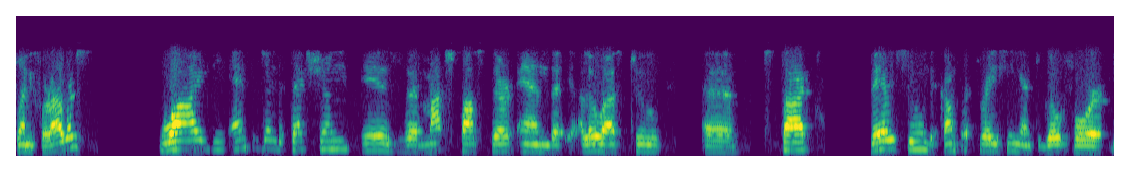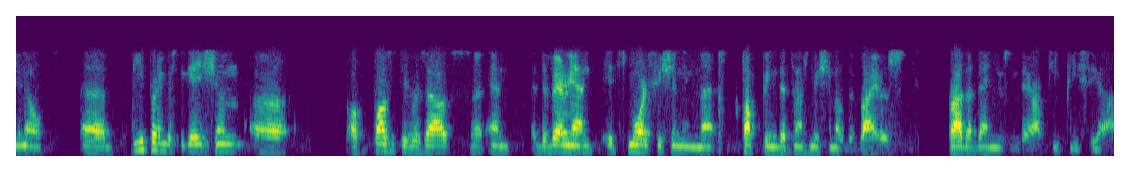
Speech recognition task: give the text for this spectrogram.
24 hours, while the antigen detection is uh, much faster and allow us to start very soon the contact tracing and to go for, you know, deeper investigation uh, of positive results. Uh, and at the very end, it's more efficient in uh, stopping the transmission of the virus rather than using the RT-PCR.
